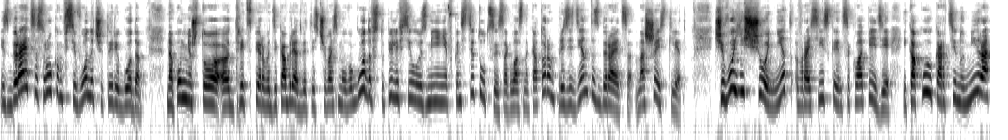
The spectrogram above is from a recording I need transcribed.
избирается сроком всего на 4 года. Напомню, что 31 э, декабря 2008 года вступили в силу изменения в Конституции, согласно которым президент избирается на 6 лет. Чего еще нет в российской энциклопедии и какую картину мира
